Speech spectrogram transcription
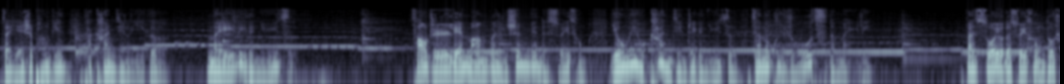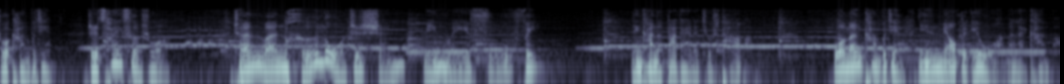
在岩石旁边，他看见了一个美丽的女子。曹植连忙问身边的随从有没有看见这个女子，怎么会如此的美丽？但所有的随从都说看不见，只猜测说：“臣闻河洛之神，名为伏妃。您看的大概的就是他吧？我们看不见，您描绘给我们来看吧。”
